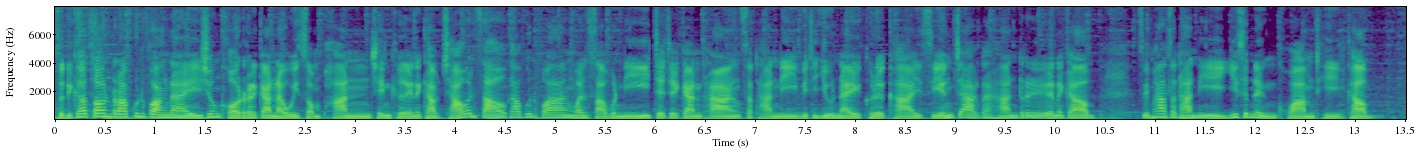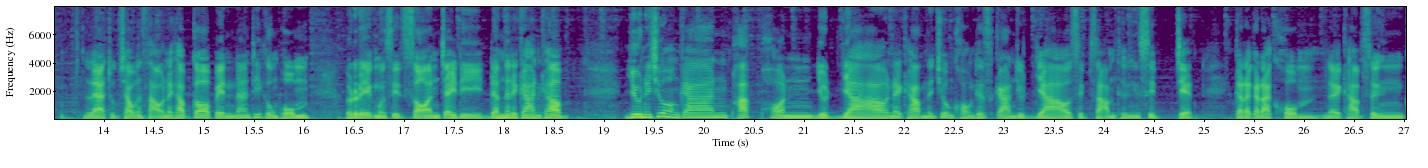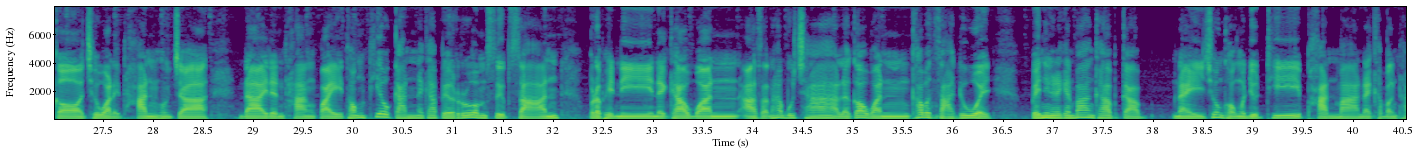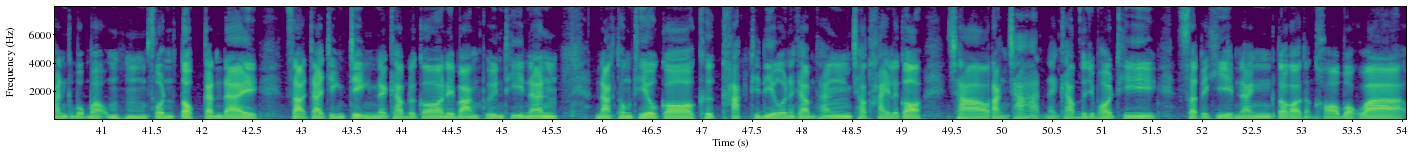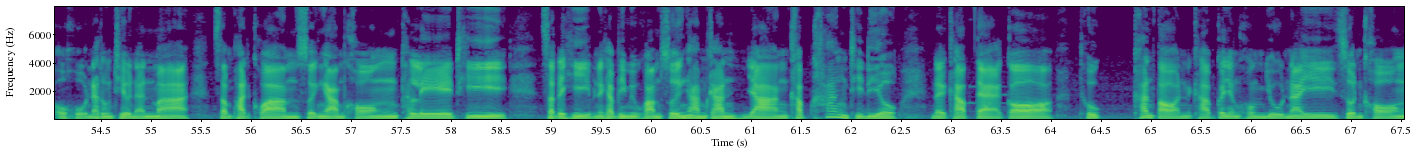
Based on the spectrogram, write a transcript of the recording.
สวัสดีครับ ต้อนรับคุณฟังในช่วงของรายการนาวีสัมพันธ์ เช่นเคยนะครับ เช้าวันเสาร์ครับคุณฟัง วันเสาร์วันนี้จะเจอกันทางสถานีวิทยุในเครือข่ายเสียงจากทหารเรือนะครับ 15 สถานี 21 ความถี่ครับ และทุกเช้าวันเสาร์นะครับ ก็เป็นหน้าที่ของผม เรียกมนต์สิทธิ์สอนใจดีดำเนินการครับ อยู่ในช่วงของการพักผ่อนหยุดยาวนะครับในช่วงของเทศกาลหยุดยาว 13-17 กรกฎาคมนะครับ ซึ่งก็เชื่อว่าหลายท่านคงจะได้เดินทางไปท่องเที่ยวกันนะครับ ไปร่วมสืบสารประเพณีนะครับ วันอาสาฬหบูชา แล้วก็วันเข้าพรรษาด้วย เป็นอย่างไรกันบ้างครับกับ ในช่วงของวันหยุดที่ผ่านมานะครับบางท่านก็บอกว่าอือหือฝนตกกันได้สะใจจริง ๆ นะครับ แล้วก็ในบางพื้นที่นั้น นักท่องเที่ยวก็คึกคักทีเดียวนะครับ ทั้งชาวไทยแล้วก็ชาวต่างชาตินะครับ โดยเฉพาะที่สัตหีบนั้นต้องขอบอกว่าโอ้โหนักท่องเที่ยวนั้นมาสัมผัสความสวยงามของทะเลที่สัตหีบนะครับที่มีความสวยงามกันอย่างคับข้างทีเดียวนะครับ แต่ก็ ขั้นตอนครับก็ยังคงอยู่ในส่วนของ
